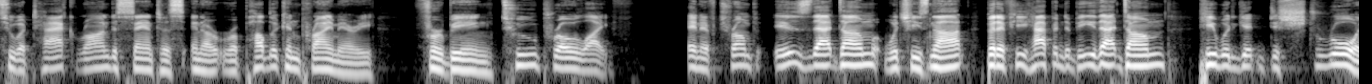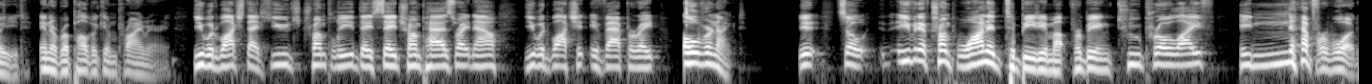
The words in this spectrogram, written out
to attack Ron DeSantis in a Republican primary for being too pro life. And if Trump is that dumb, which he's not, but if he happened to be that dumb, he would get destroyed in a Republican primary. You would watch that huge Trump lead they say Trump has right now, you would watch it evaporate overnight. It, so even if Trump wanted to beat him up for being too pro life, he never would.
